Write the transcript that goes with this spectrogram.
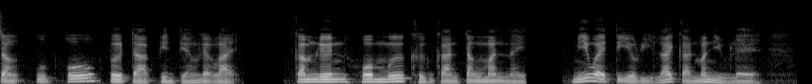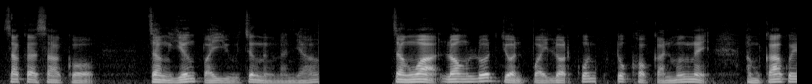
จังอุบโอเปิดตาปีนเปียงเลือกไหลกำลืนโฮมมือขึงการตั้งมันใน มีไว้ตีรีไล่การมันอยู่เลยสักกะสาก็จังเยื้องไปอยู่จังหนึ่งนั้นยาวจังว่าลองลดหย่อนปล่อยหลอดก้นตุกขอการเมืองในอำกาไว้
